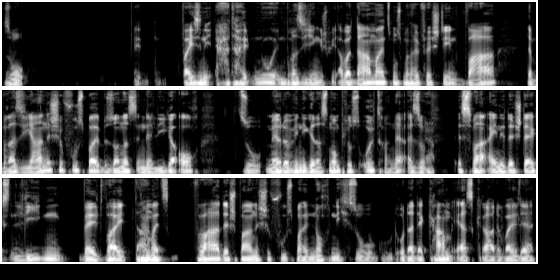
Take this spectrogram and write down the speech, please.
so, äh, weiß ich nicht, er hat halt nur in Brasilien gespielt. Aber damals muss man halt verstehen, war der brasilianische Fußball, besonders in der Liga auch, so mehr oder weniger das Nonplusultra, ne? Also Ja. es war eine der stärksten Ligen weltweit. Damals war der spanische Fußball noch nicht so gut oder der kam erst gerade, weil der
